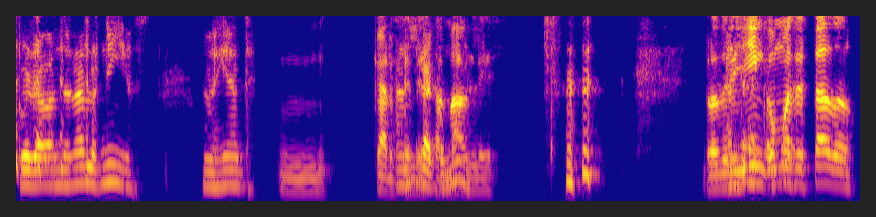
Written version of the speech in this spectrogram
por abandonar los niños, imagínate. Mm, cárceles amables. Rodríguez, ¿cómo has estado?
